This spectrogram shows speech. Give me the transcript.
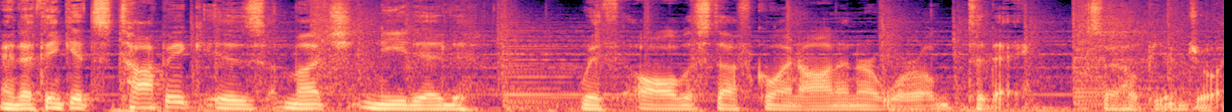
and I think its topic is much needed with all the stuff going on in our world today. So I hope you enjoy.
